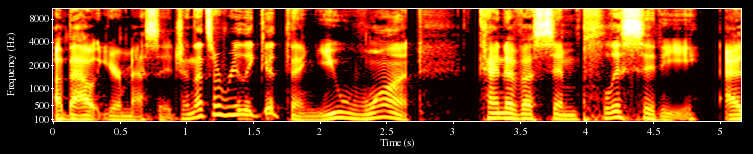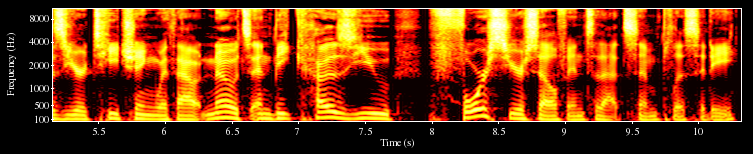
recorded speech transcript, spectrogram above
about your message. And that's a really good thing. You want kind of a simplicity as you're teaching without notes. And because you force yourself into that simplicity,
